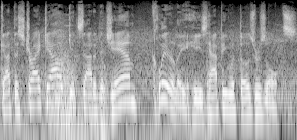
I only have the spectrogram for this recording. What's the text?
got the strikeout, gets out of the jam. Clearly, he's happy with those results.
